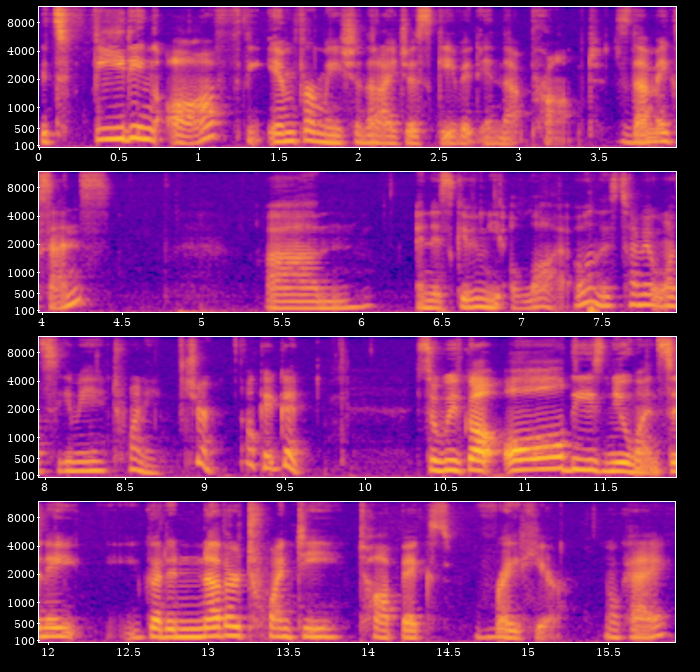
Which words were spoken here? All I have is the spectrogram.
it's feeding off the information that I just gave it in that prompt. Does that make sense? Um, and it's giving me a lot. Oh, this time it wants to give me 20. Sure. Okay, good. So we've got all these new ones. So now you've got another 20 topics right here. Okay.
